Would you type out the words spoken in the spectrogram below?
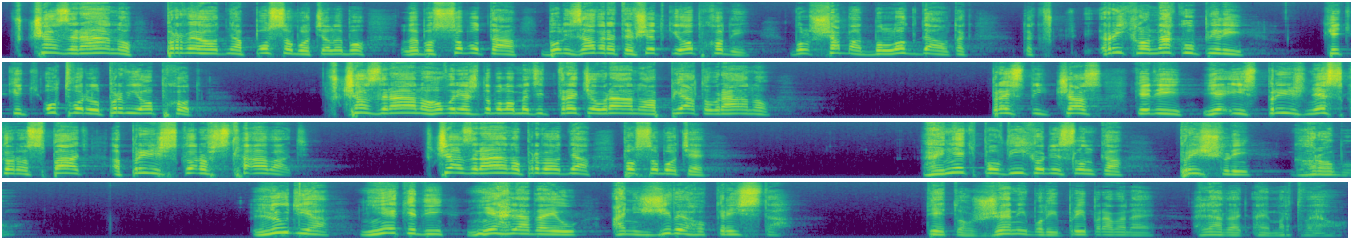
Včas ráno, prvého dňa po sobote, lebo, lebo sobota boli zavreté všetky obchody. Bol šabat, bol lockdown, tak, tak rýchlo nakúpili, keď, keď otvoril prvý obchod. Včas ráno, hovoria, že to bolo medzi 3 ráno a 5 ráno presný čas, kedy je ísť príliš neskoro spať a príliš skoro vstávať. Včas ráno prvého dňa po sobote. Hneď po východe slnka prišli k hrobu. Ľudia niekedy nehľadajú ani živého Krista. Tieto ženy boli pripravené hľadať aj mŕtvého.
